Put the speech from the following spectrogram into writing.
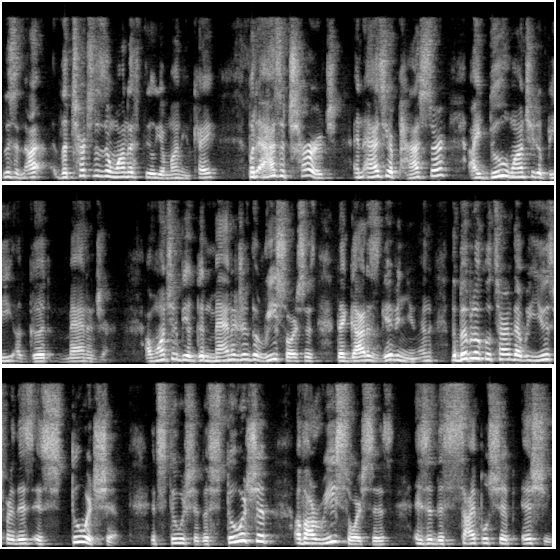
Listen, I, the church doesn't want to steal your money, okay? But as a church and as your pastor, I do want you to be a good manager. I want you to be a good manager of the resources that God has given you. And the biblical term that we use for this is stewardship. It's stewardship. The stewardship of our resources is a discipleship issue.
